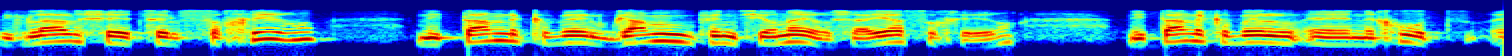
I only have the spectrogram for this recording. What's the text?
בגלל שאצל שכיר ניתן לקבל, גם פנסיונר שהיה שכיר, ניתן לקבל אה, נכות, אה,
